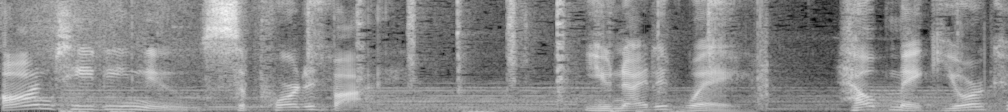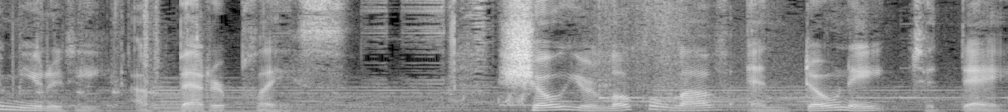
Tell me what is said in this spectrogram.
On TV News, supported by United Way. Help make your community a better place. Show your local love and donate today.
